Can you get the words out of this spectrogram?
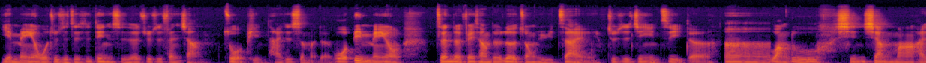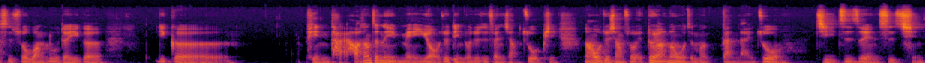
也没有，我就是只是定时的，就是分享作品还是什么的，我并没有。真的非常的热衷于在就是经营自己的呃网络形象吗？还是说网络的一个一个平台？好像真的也没有，就顶多就是分享作品。然后我就想说，对啊，那我怎么敢来做？极致这件事情，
